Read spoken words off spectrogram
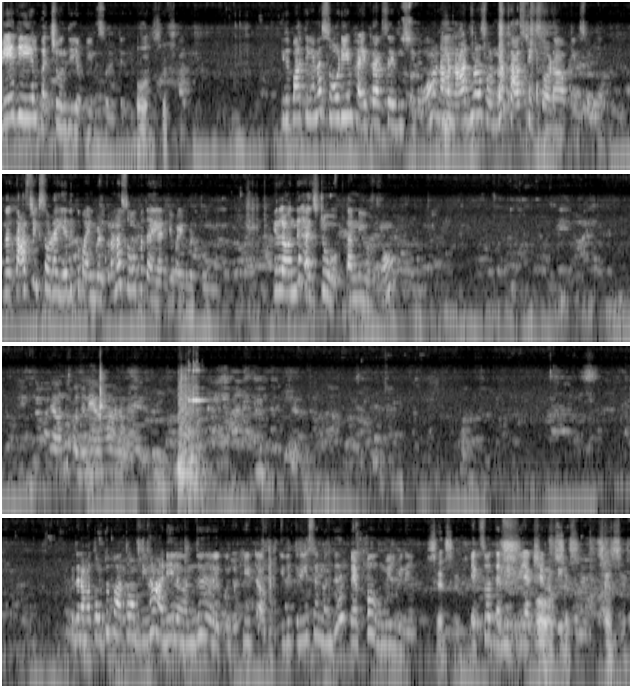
வேதியியல் பச்சோந்தி அப்படின்னு சொல்லிட்டு. இது பார்த்தீங்கன்னா சோடியம் ஹைட்ராக்சைடுன்னு சொல்லுவோம். நம்ம நார்மலாக சொல்லணும்னா காஸ்டிக் சோடா அப்படின்னு சொல்லுவோம். இந்த காஸ்டிக் சோடா எதுக்கு பயன்படுத்துறோம்னா சோப்பு தயாரிக்க பயன்படுத்துவோம். இதில் வந்து ஹெச் டூ தண்ணி ஊற்றுறோம் இதை வந்து கொஞ்ச நேரமாக நம்ம இதை நம்ம தொட்டு பார்த்தோம் அப்படின்னா அடியில் வந்து கொஞ்சம் ஹீட் ஆகும். இதுக்கு ரீசன் வந்து வெப்ப உமிழ்வினை. சரி சரி. எக்ஸோ தெர்மிக் ரியாக்ஷன் அப்படின்னு சொல்லுவோம் சரி. சரி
